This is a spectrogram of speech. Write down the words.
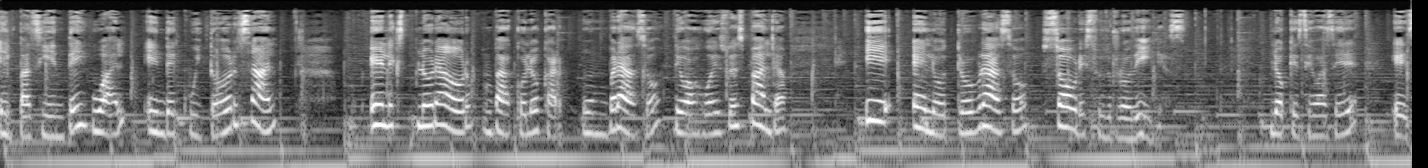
el paciente igual en decúbito dorsal. El explorador va a colocar un brazo debajo de su espalda y el otro brazo sobre sus rodillas. Lo que se va a hacer es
